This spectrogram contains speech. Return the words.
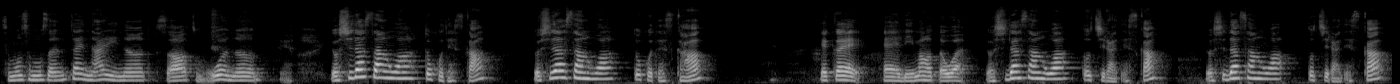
什么什么人在哪里呢？的时候怎么问呢？吉田さんはどこですか？吉田さんはどこですか？也可以诶，礼貌的问吉田さんはどちらですか？吉田さんはどちらですか？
